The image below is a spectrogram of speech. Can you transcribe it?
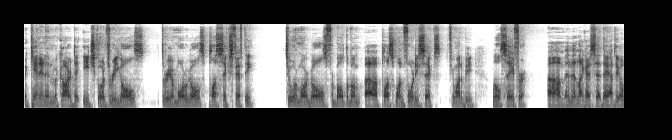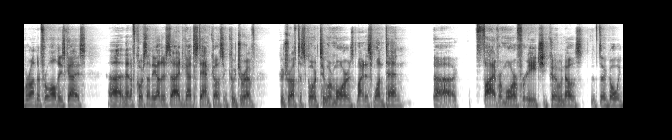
MacKinnon and Makar to each score three goals, three or more goals, plus 650. Two or more goals for both of them, uh, plus 146 if you want to be a little safer. Um, and then, like I said, they have the over under for all these guys. Uh, and then, of course, on the other side, you got Stamkos and Kucherov. Kucherov to score two or more is minus 110. Uh, five or more for each. Could, who knows if the goalie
